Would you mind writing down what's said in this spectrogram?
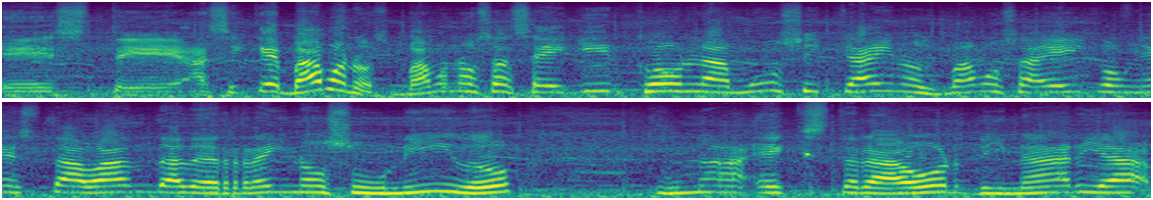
Este, así que vámonos, vámonos a seguir con la música y nos vamos a ir con esta banda de Reinos Unidos, una extraordinaria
